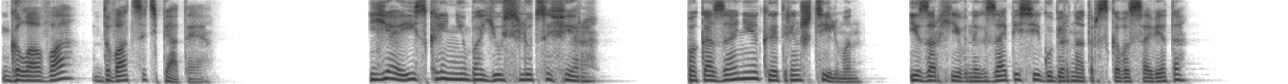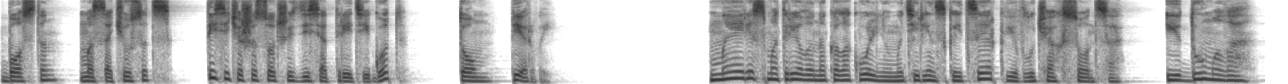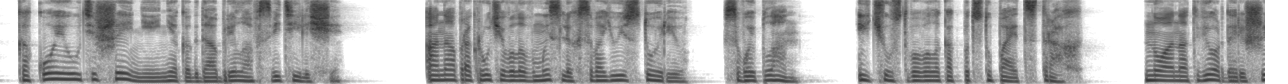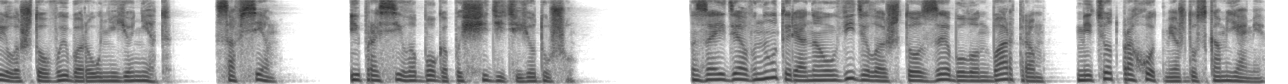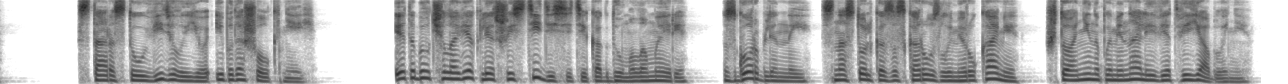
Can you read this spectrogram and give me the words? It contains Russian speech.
Глава 25. Я искренне боюсь Люцифера. Показания Кэтрин Штильман из архивных записей губернаторского совета. Бостон, Массачусетс, 1663 год, том 1. Мэри смотрела на колокольню материнской церкви в лучах солнца и думала, какое утешение некогда обрела в святилище. Она прокручивала в мыслях свою историю, свой план и чувствовала, как подступает страх. Но она твердо решила, что выбора у нее нет. Совсем. И просила Бога пощадить ее душу. Зайдя внутрь, она увидела, что Зебулон Бартрам метет проход между скамьями. Староста увидел ее и подошел к ней. Это был человек лет шестидесяти, как думала Мэри, сгорбленный, с настолько заскорузлыми руками, что они напоминали ветви яблони.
